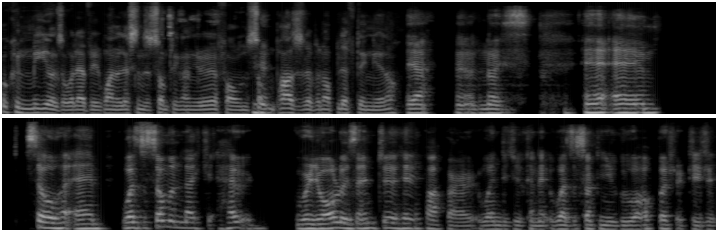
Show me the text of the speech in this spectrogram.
cooking meals or whatever. You want to listen to something on your earphones, something positive and uplifting. You know. yeah, yeah nice. Uh, um, so um, was there someone like how? Were you always into hip hop, or when did you kind of was it something you grew up with, or did you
